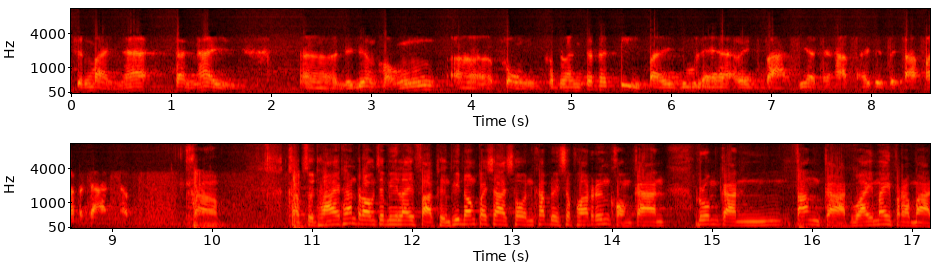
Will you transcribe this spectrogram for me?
เชียงใหม่นะฮะท่านให้เอ่อในเรื่องของเออส่งกำลังเจ้าหน้าที่ไปดูแลอะไรต่างๆเนี่ยนะครับ ให้เป็นไปตามมาตรการครับ ครับ ครับสุดท้ายท่านรองจะมีอะไรฝากถึงพี่น้องประชาชนครับ โดยเฉพาะเรื่องของการร่วมกันตั้งกาดไว้ไม่ประมาท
